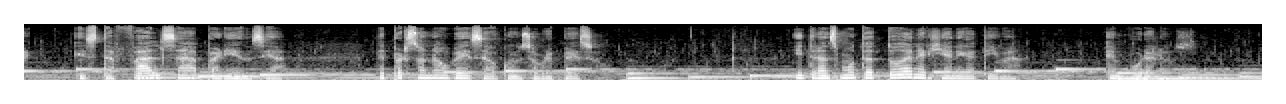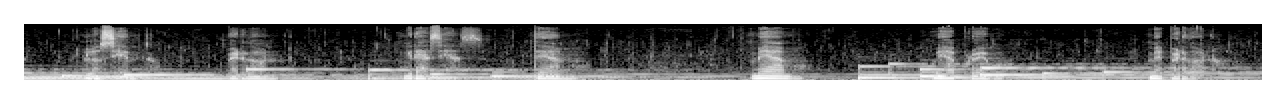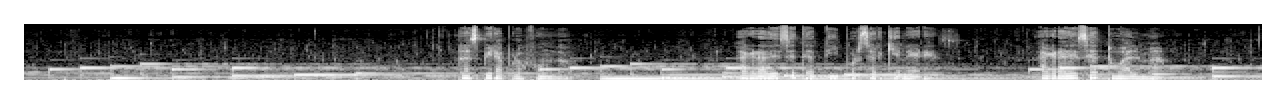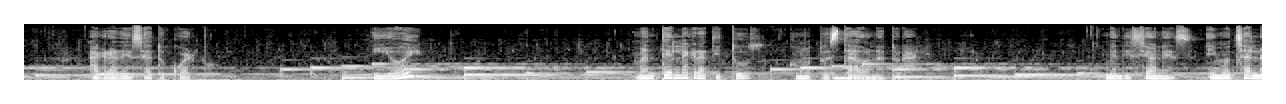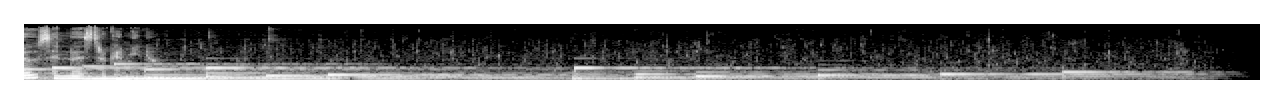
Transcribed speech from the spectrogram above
esta falsa apariencia de persona obesa o con sobrepeso. Y transmuta toda energía negativa en pura luz. Lo siento, perdón, gracias, te amo, me amo, me apruebo, me perdono. Respira profundo. Agradecete a ti por ser quien eres. Agradece a tu alma. Agradece a tu cuerpo. Y hoy, mantén la gratitud como tu estado natural. Bendiciones y mucha luz en nuestro camino.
